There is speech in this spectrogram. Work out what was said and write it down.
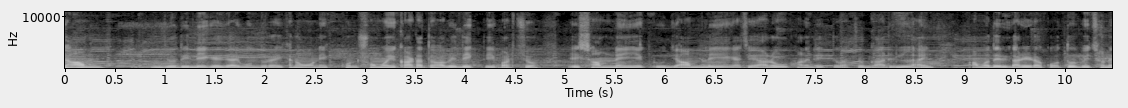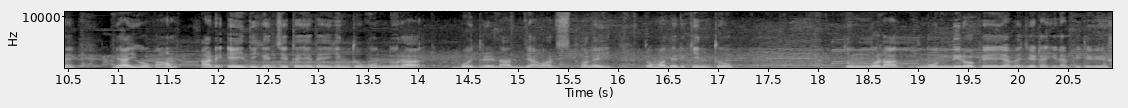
জাম যদি লেগে যায় বন্ধুরা, এখানে অনেকক্ষণ সময় কাটাতে হবে, দেখতেই পারছ। এই সামনেই একটু জাম লেগে গেছে, আর ওখানে দেখতে পাচ্ছ গাড়ির লাইন। আমাদের গাড়িটা কত পেছনে। যাই হোক আর এই দিকে যেতে যেতেই কিন্তু বন্ধুরা, বৈদ্রীনাথ যাওয়ার স্থলেই তোমাদের কিন্তু তুঙ্গনাথ মন্দিরও পেয়ে যাবে, যেটা কিনা পৃথিবীর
